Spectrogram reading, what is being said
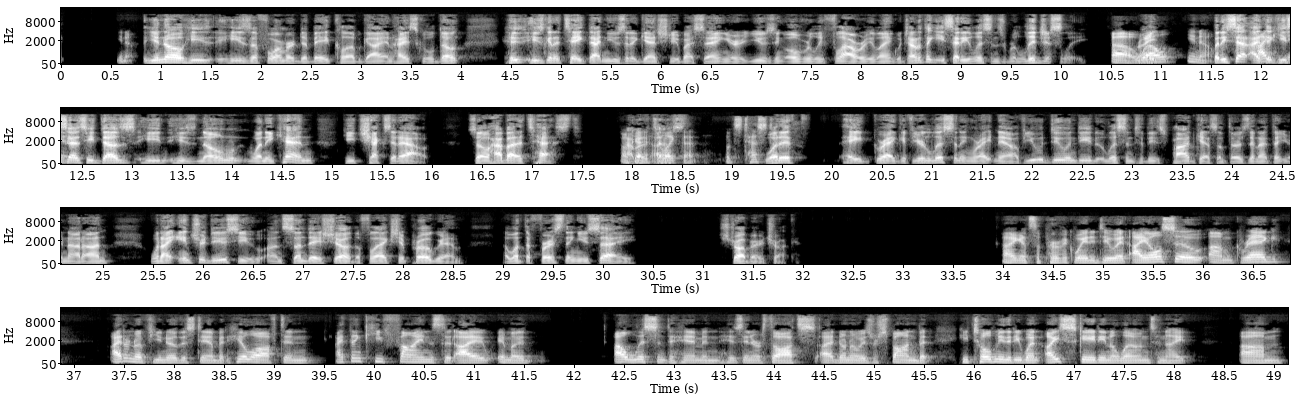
you know, you know, he's he's a former debate club guy in high school. Don't he, he's going to take that and use it against you by saying you're using overly flowery language. I don't think he said he listens religiously. Oh right? well, you know, but he said I think I he says he does. He he's known when he can he checks it out. So how about a test? Okay, a test? I like that. Let's test. It. What it. if hey, Greg, if you're listening right now, if you do indeed listen to these podcasts on Thursday night that you're not on, when I introduce you on Sunday's show, the flagship program, I want the first thing you say, strawberry truck. I think that's the perfect way to do it. I also, um, Greg, I don't know if you know this, Dan, but he'll often, I think he finds that I am a, I'll listen to him and his inner thoughts. I don't always respond, but he told me that he went ice skating alone tonight. Um,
